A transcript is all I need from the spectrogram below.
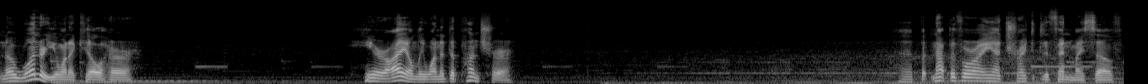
No wonder you want to kill her. Here, I only wanted to punch her. Uh, but not before I had tried to defend myself.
